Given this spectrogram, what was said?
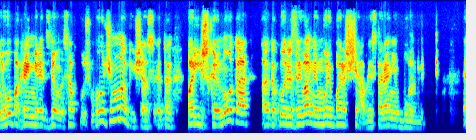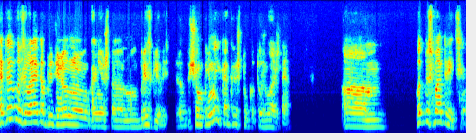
у него, по крайней мере, это сделано со вкусом. У очень многих сейчас это парижская нота, а такое разливанное море борща в ресторане «Бурдж». Это вызывает определенную, конечно, ну, брезгливость. Причем, понимаете, какая штука тоже важная. Вот посмотрите,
